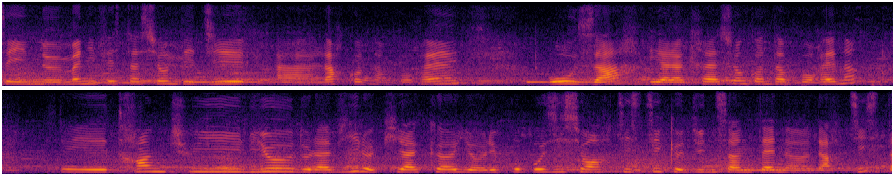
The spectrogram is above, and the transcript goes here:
C'est une manifestation dédiée à l'art contemporain, aux arts et à la création contemporaine. C'est 38 lieux de la ville qui accueillent les propositions artistiques d'une centaine d'artistes.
